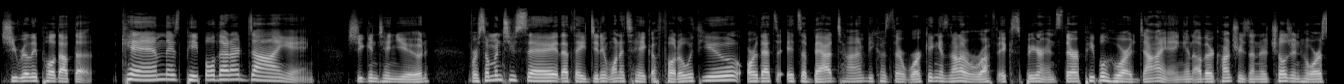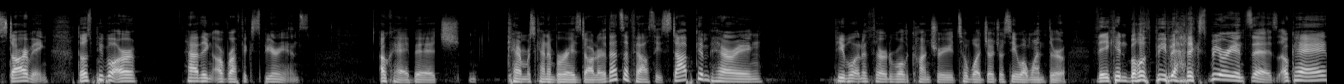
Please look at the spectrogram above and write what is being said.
She really pulled out the Kim, there's people that are dying. She continued, for someone to say that they didn't want to take a photo with you or that it's a bad time because they're working is not a rough experience. There are people who are dying in other countries and their children who are starving. Those people are having a rough experience. Okay, bitch. Cameras kind of Bure's daughter. That's a fallacy. Stop comparing people in a third world country to what Jojo Siwa went through. They can both be bad experiences, okay?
